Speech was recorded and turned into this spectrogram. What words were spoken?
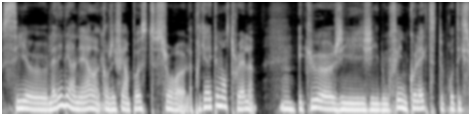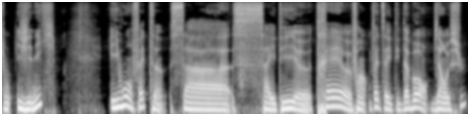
c'est euh, l'année dernière quand j'ai fait un post sur euh, la précarité menstruelle Mm. et que euh, j'ai donc fait une collecte de protection hygiénique et où en fait ça ça a été très enfin en fait ça a été d'abord bien reçu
